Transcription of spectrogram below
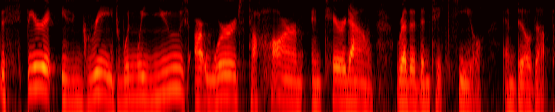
The Spirit is grieved when we use our words to harm and tear down rather than to heal and build up.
